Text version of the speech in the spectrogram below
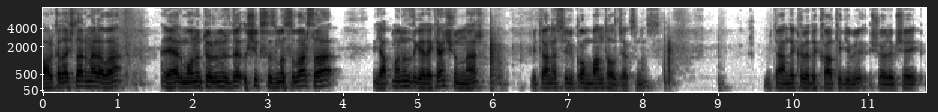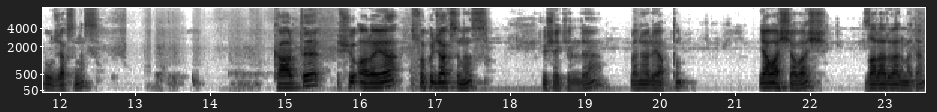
Arkadaşlar merhaba. Eğer monitörünüzde ışık sızması varsa yapmanız gereken şunlar. Bir tane silikon bant alacaksınız. Bir tane de kredi kartı gibi şöyle bir şey bulacaksınız. Kartı şu araya sokacaksınız. Şu şekilde. Ben öyle yaptım. Yavaş yavaş zarar vermeden.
